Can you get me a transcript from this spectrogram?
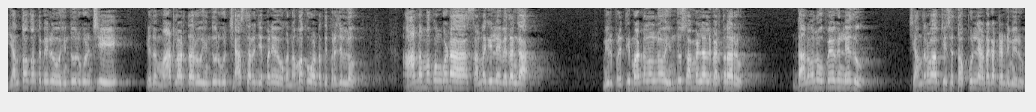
ఎంతో కొంత మీరు హిందువుల గురించి ఏదో మాట్లాడతారు హిందువుల గురించి చేస్తారని చెప్పని ఒక నమ్మకం ఉంటుంది ప్రజల్లో. ఆ నమ్మకం కూడా సన్నగిల్లే విధంగా. మీరు ప్రతి మండలంలో హిందూ సమ్మేళనాలు పెడుతున్నారు. దానివల్ల ఉపయోగం లేదు. చంద్రబాబు చేసే తప్పుల్ని ఎండగట్టండి మీరు.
